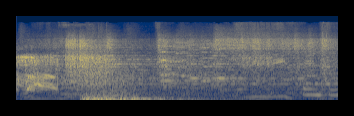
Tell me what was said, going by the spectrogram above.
above. Thank you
